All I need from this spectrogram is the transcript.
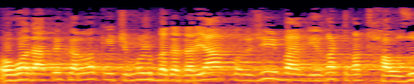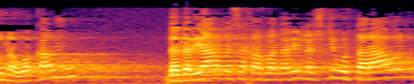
هغو دا فکر وکړي چې موږ به د دریاب پر ژی باندې غټ غټ حوضونه وکاږو د دریاب څخه به نري لښتي ورته راولو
